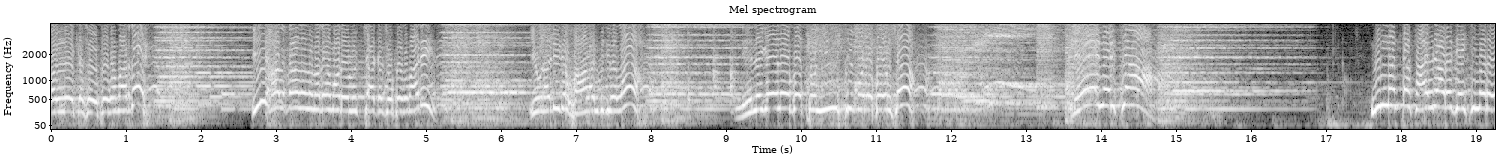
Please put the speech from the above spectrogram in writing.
ಒಳ್ಳೆ ಕೆಲಸ ಉಪಯೋಗ ಮಾಡಿದೆ. ಈ ಹಾಲಕಾಲನ ಮಗ ಮಾಡೋ ಉಚ್ಚ ಕೆಲಸ ಉಪಯೋಗ ಮಾಡಿ. ಇವನ ಅಡಿ ಹಾಳಾಗಿ ಬಿದ್ದಿರಲ್ಲ? ನಿನಗೇನೋ ಗೊತ್ತು, ಈ ಸಿಂಹದ ಲೇ ನರ್ಸ ನಿಮ್ಮಂತ ಸಾವಿರಾರು ಜಯಸಿಂಹರು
